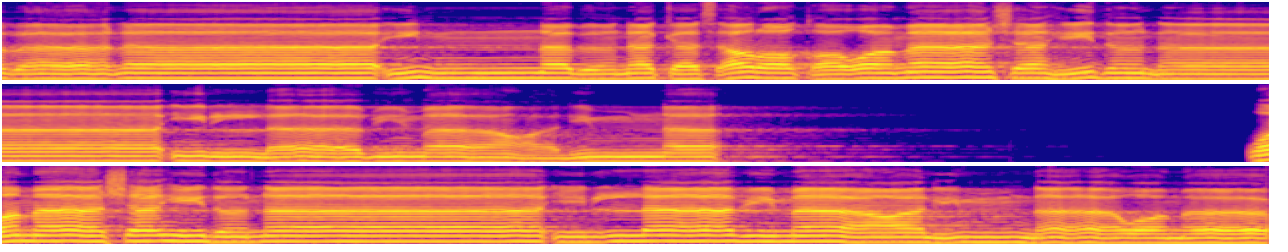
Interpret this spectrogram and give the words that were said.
أبانا إن ابنك سرق وما شهدنا إلا بما علمنا وما شهدنا إلا بما علمنا وما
